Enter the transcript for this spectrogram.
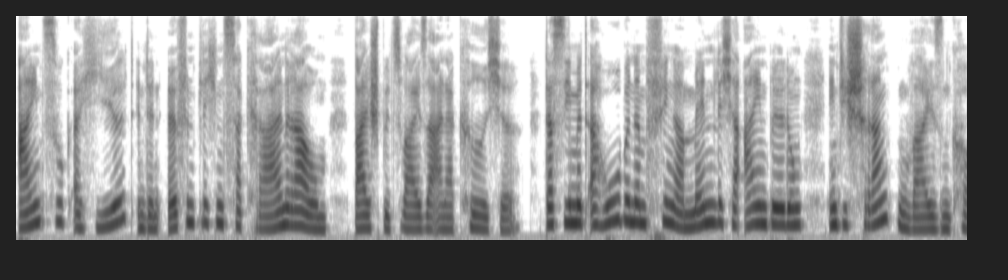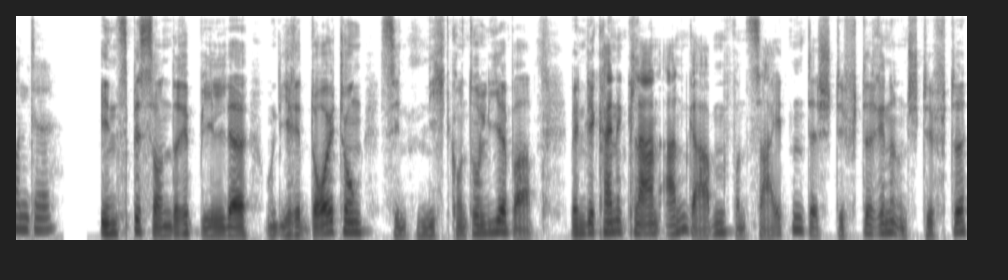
Einzug erhielt in den öffentlichen sakralen Raum, beispielsweise einer Kirche, dass sie mit erhobenem Finger männliche Einbildung in die Schranken weisen konnte? Insbesondere Bilder und ihre Deutung sind nicht kontrollierbar, wenn wir keine klaren Angaben von Seiten der Stifterinnen und Stifter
